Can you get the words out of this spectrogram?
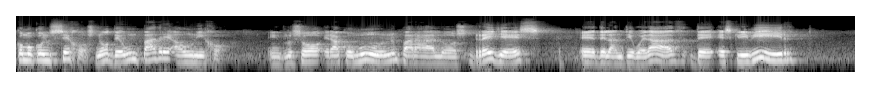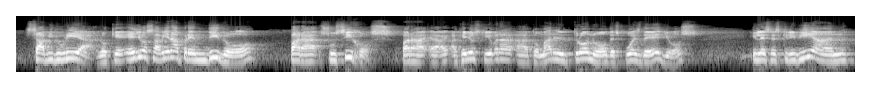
como consejos ¿no? de un padre a un hijo. Incluso era común para los reyes eh, de la antigüedad de escribir sabiduría, lo que ellos habían aprendido para sus hijos, para aquellos que iban a, tomar el trono después de ellos, y les escribían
